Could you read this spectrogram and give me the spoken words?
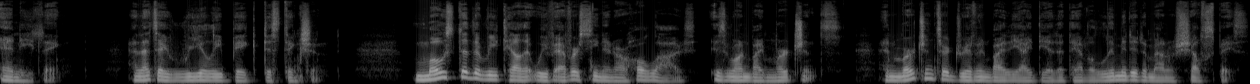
anything. And that's a really big distinction. Most of the retail that we've ever seen in our whole lives is run by merchants. And merchants are driven by the idea that they have a limited amount of shelf space.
